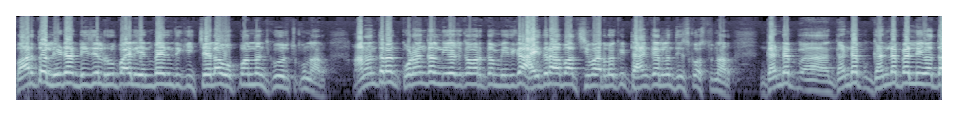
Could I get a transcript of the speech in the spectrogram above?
వారితో లీటర్ డీజిల్ రూపాయలు ఎనభై ఎనిమిదికి ఇచ్చేలా ఒప్పందం కూర్చుకున్నారు అనంతరం కొడంగల్ నియోజకవర్గం మీదుగా హైదరాబాద్ శివార్లోకి ట్యాంకర్లను తీసుకొస్తున్నారు. గండె గండె గండెపల్లి వద్ద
